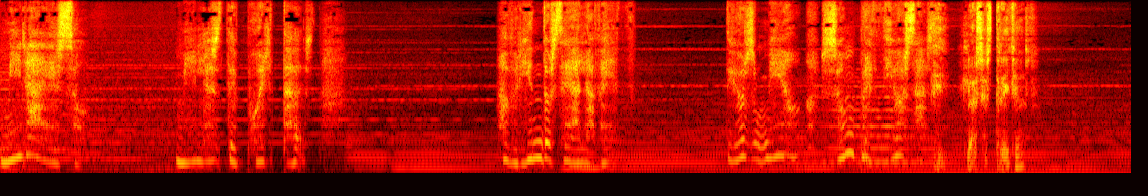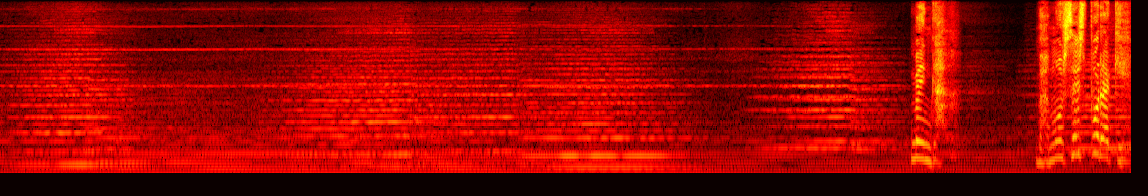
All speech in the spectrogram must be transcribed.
Mira eso. De puertas abriéndose a la vez. Dios mío, son preciosas. ¿Y las estrellas? Venga, vamos, es por aquí.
